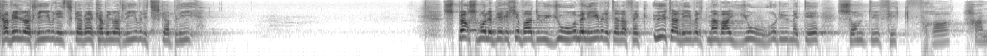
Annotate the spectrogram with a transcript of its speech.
Hva vil du at livet ditt skal være? Hva vil du at livet ditt skal bli? Spørsmålet blir ikke hva du gjorde med livet ditt eller fikk ut av livet ditt, men hva gjorde du med det som du fikk fra han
